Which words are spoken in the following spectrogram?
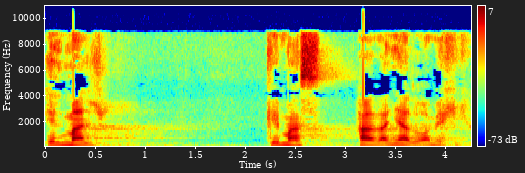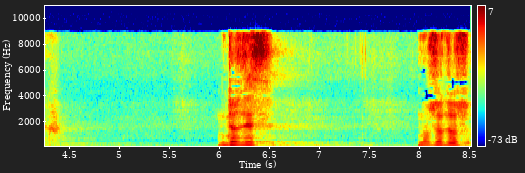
el mal que más ha dañado a México. Entonces, nosotros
